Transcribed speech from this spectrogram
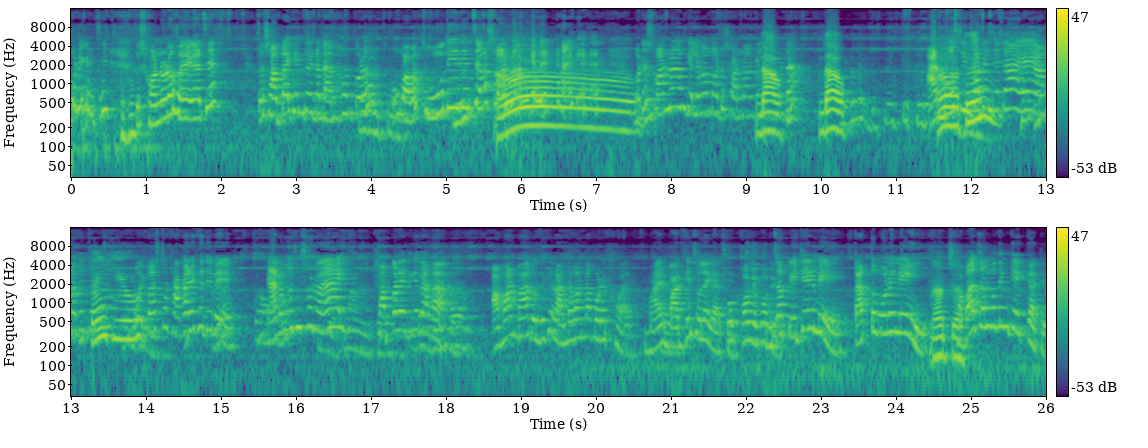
পড়ে গেছে। তো স্বর্ণরও হয়ে গেছে। তো সবাই কিন্তু এটা ব্যবহার করো। ও বাবা চুমু দিয়ে দিচ্ছে আমার স্বর্ণ আঙ্কেলের ওটা স্বর্ণ আঙ্কেল মামা ওটা স্বর্ণ আঙ্কেল দাও দাও। আর মোস্ট ইম্পর্টেন্ট যেটা এই আমাদের জন্য ওই পাশটা ফাঁকা রেখে দিবে। কেন শোনো এই সব করে এদিকে দেখা। আমার মা তোদেরকে রান্না বান্না করে খাওয়ায়। মায়ের বার্থডে চলে গেছে। যা পেটের মেয়ে তার তো মনে নেই। আচ্ছা। সবার জন্মদিন কেক কাটে।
